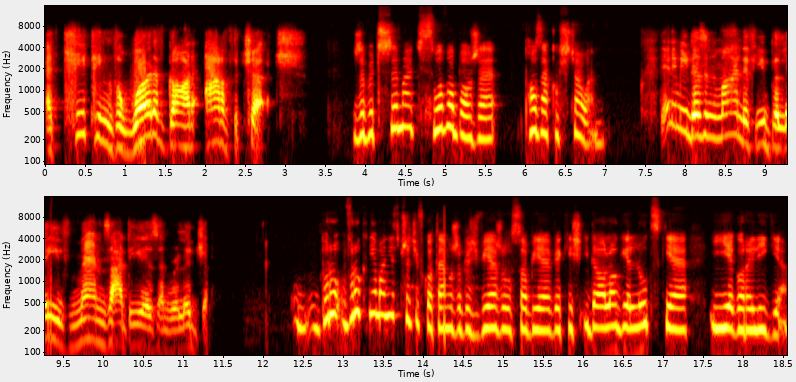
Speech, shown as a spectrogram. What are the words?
at keeping the word of God out of the church. żeby trzymać Słowo Boże poza Kościołem. The enemy doesn't mind if you believe man's ideas and religion. Wróg nie ma nic przeciwko temu, żebyś wierzył sobie w jakieś ideologie ludzkie i jego religię.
